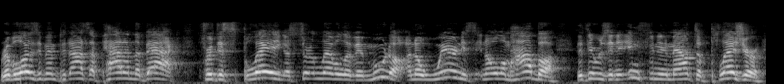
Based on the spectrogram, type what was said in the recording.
Rebbe Elazar ben Pedas a pat on the back for displaying a certain level of emuna, an awareness in Olam Haba that there was an infinite amount of pleasure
